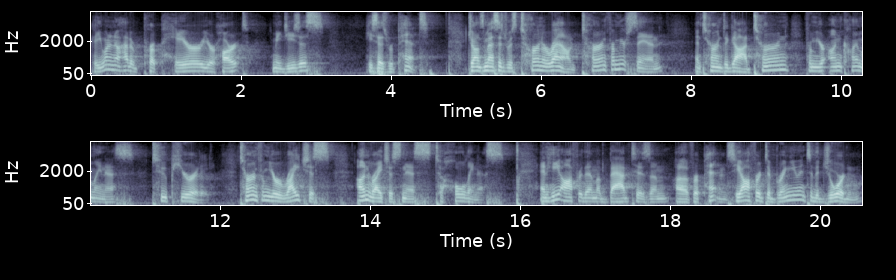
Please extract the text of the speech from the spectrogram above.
Okay, you want to know how to prepare your heart to meet Jesus? He says, repent. John's message was turn around, turn from your sin and turn to God. Turn from your uncleanliness to purity. Turn from your righteous unrighteousness to holiness. And he offered them a baptism of repentance. He offered to bring you into the Jordan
